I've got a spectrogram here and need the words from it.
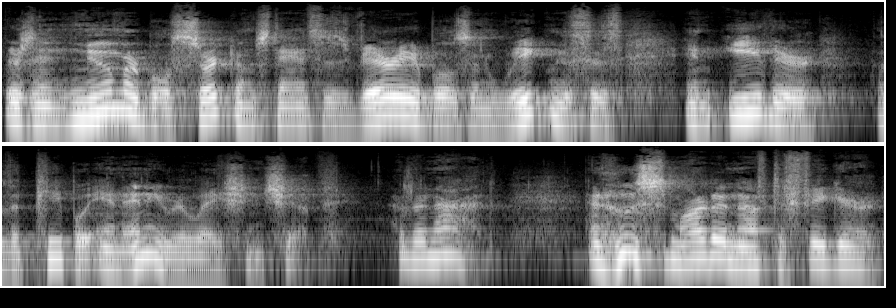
There's innumerable circumstances, variables, and weaknesses in either of the people in any relationship. Are not? And who's smart enough to figure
